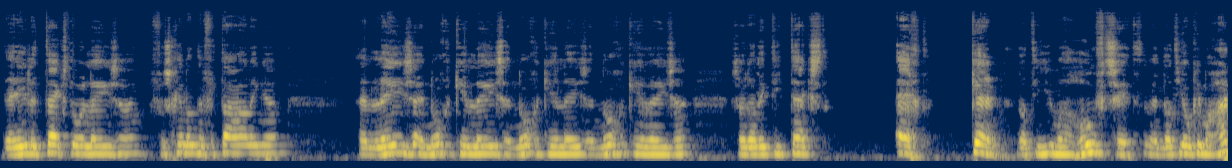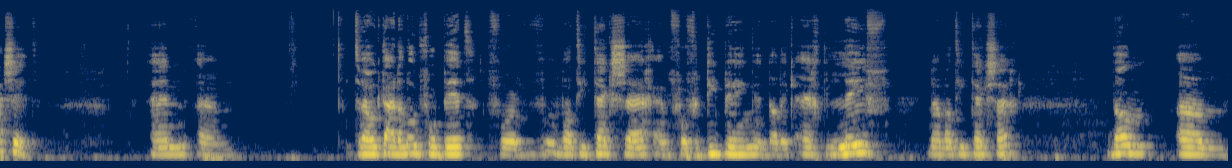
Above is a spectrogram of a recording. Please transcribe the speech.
de hele tekst doorlezen, verschillende vertalingen. En lezen en nog een keer lezen en nog een keer lezen en nog een keer lezen. Zodat ik die tekst echt ken. Dat die in mijn hoofd zit en dat die ook in mijn hart zit. En um, Terwijl ik daar dan ook voor bid, voor wat die tekst zegt en voor verdieping en dat ik echt leef naar wat die tekst zegt. Dan, um,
